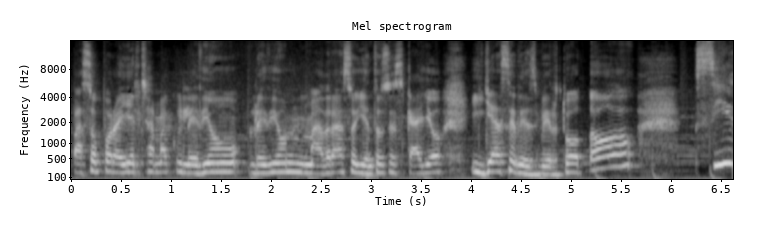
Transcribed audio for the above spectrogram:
pasó por ahí el chamaco y le dio, le dio un madrazo y entonces cayó y ya se desvirtuó todo. Sí,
